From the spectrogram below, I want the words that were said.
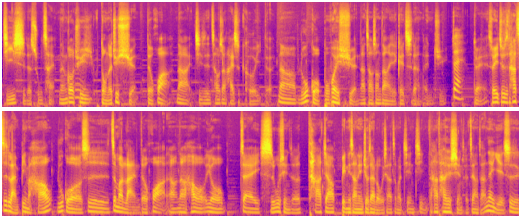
即时的蔬菜，能够去懂得去选的话，那其实超商还是可以的。那如果不会选，那超商当然也可以吃的很 NG。对对，所以就是他是懒病嘛。好，如果是这么懒的话，然后然后又。在食物选择，他家便利商店就在楼下这么接近，他他就选择这样子，那也是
